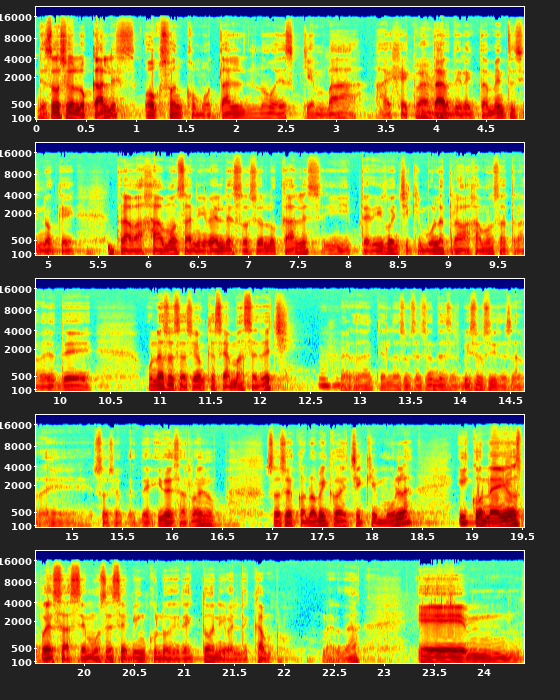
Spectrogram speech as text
de socios locales. Oxfam como tal no es quien va a ejecutar directamente, sino que trabajamos a nivel de socios locales y te digo, en Chiquimula trabajamos a través de una asociación que se llama SEDECHI, ¿verdad? que es la Asociación de Servicios y, eh, y, Desarrollo Socioeconómico de Chiquimula, y con ellos pues hacemos ese vínculo directo a nivel de campo. ¿verdad? Eh,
